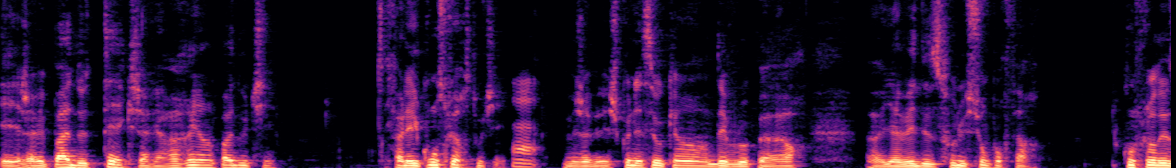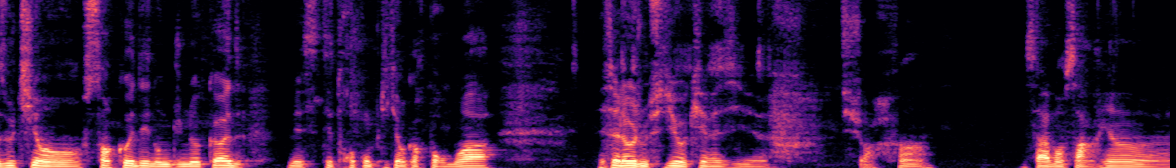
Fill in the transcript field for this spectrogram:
Et j'avais pas de tech, j'avais rien, pas d'outil. Il fallait le construire cet outil. Mm. Mais j'avais, je connaissais aucun développeur. Euh, Il y avait des solutions pour faire construire des outils en sans coder, donc du no code, mais c'était trop compliqué encore pour moi. Et c'est là où je me suis dit, ok, vas-y, euh, enfin, ça avance à rien. euh,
